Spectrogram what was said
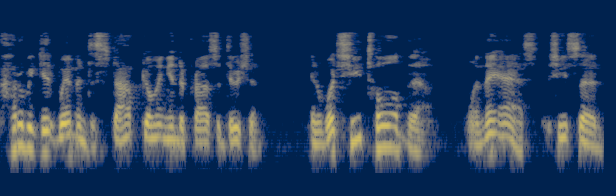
how do we get women to stop going into prostitution?" And what she told them when they asked, she said,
